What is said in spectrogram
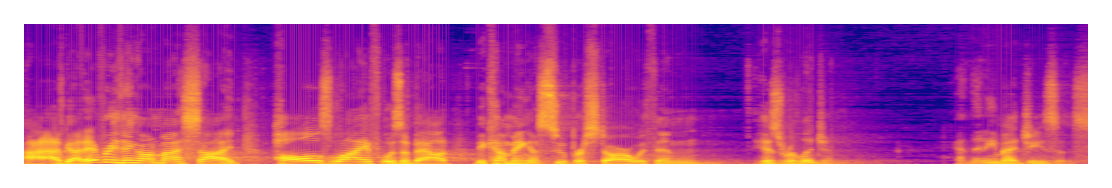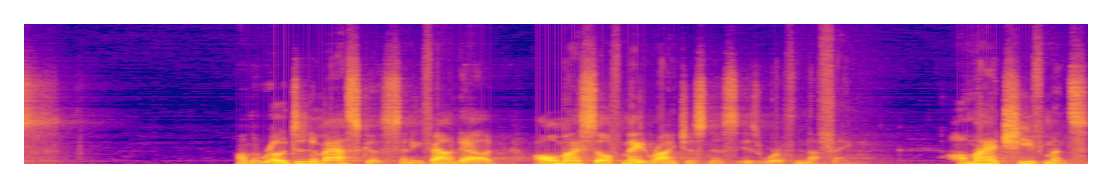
I, I've got everything on my side. Paul's life was about becoming a superstar within his religion. And then he met Jesus on the road to Damascus and he found out all my self made righteousness is worth nothing. All my achievements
